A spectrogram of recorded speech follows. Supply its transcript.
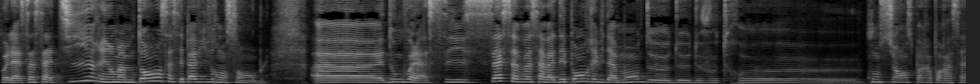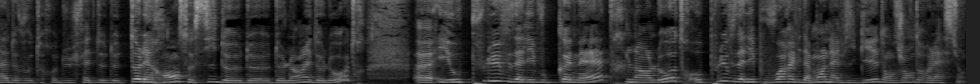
voilà, ça s'attire et en même temps, ça sait pas vivre ensemble. Euh, donc voilà, ça, ça va, ça va dépendre évidemment de, votre euh, conscience par rapport à ça, de votre, du fait de, de tolérance aussi de, de l'un et de l'autre. et au plus vous allez vous connaître l'un l'autre, au plus vous allez pouvoir évidemment naviguer dans ce genre de relation.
